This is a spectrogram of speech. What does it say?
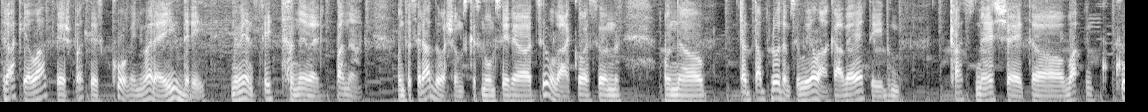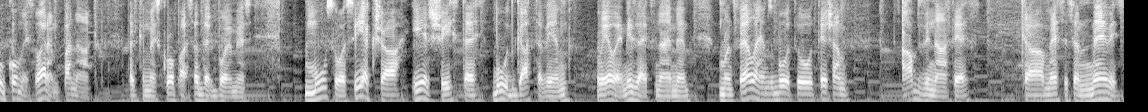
trakie latvieši, pasties, ko viņi varēja izdarīt. Neviens cits to nevar panākt. Un tas radošums, kas mums ir uh, cilvēkos. Un, un, tad, tā, protams, ir lielākā vērtība kas mēs šeit, ko, ko mēs varam panākt, tad, kad mēs kopā sadarbojamies. Mūsos iekšā ir šis te būt gataviem lieliem izaicinājumiem. Mans vēlējums būtu tiešām apzināties, ka mēs esam nevis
